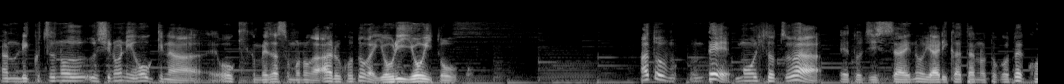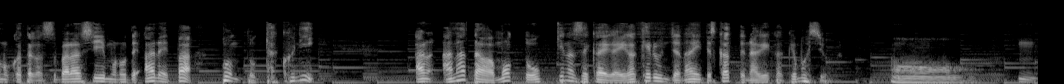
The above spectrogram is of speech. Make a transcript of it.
あの理屈の後ろに大きな、大きく目指すものがあることがより良いと思う。あと、で、もう一つは、えっ、と、実際のやり方のところで、この方が素晴らしいものであれば、今度逆に、ああなたはもっと大きな世界が描けるんじゃないですかって投げかけも必要。ああ。うん。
